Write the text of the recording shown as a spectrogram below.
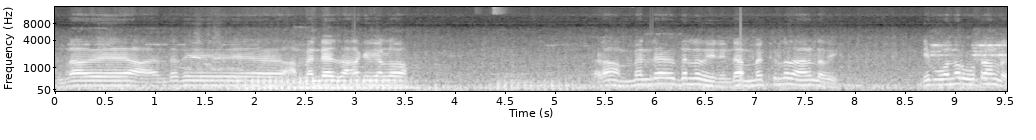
എന്താ എന്തത് അമ്മന്റെ സാധനമൊക്കെ ഇല്ലല്ലോ എടാ അമ്മന്റെ ഇതല്ലത് നിന്റെ അമ്മയ്ക്കുള്ളതാണല്ലോ ഈ പോകുന്ന റൂട്ടാണല്ലോ.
